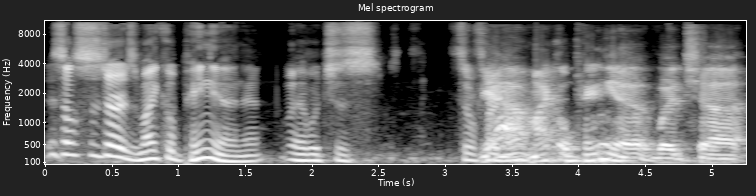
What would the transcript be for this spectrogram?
This also stars Michael Pena in it, uh, which is so far. Yeah, not- Michael Pena, which uh,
